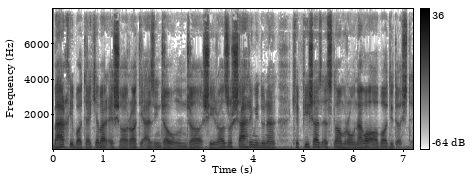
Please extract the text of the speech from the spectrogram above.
برخی با تکیه بر اشاراتی از اینجا و اونجا شیراز رو شهری می‌دونن که پیش از اسلام رونق و آبادی داشته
